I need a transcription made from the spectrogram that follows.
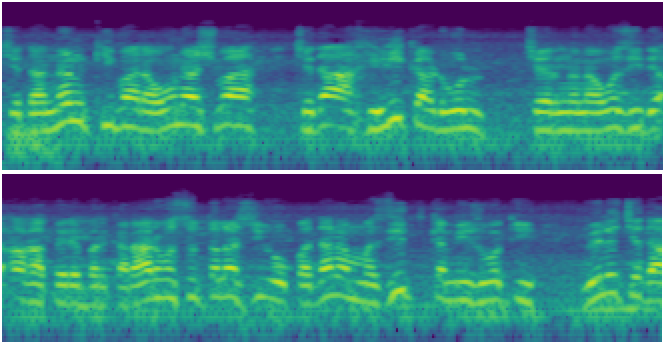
چې دا نن کیمه روانه شوه چې دا اخیری کډول چیرننوزي د هغه پر برقرار وسوتل شي او په دنه مزید کمیج وکي ویل چې دا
